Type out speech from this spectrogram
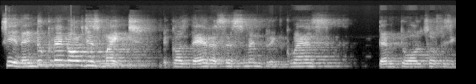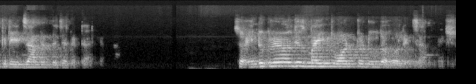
See, an endocrinologist might, because their assessment requires them to also physically examine the genitalia. So endocrinologists might want to do the whole examination.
